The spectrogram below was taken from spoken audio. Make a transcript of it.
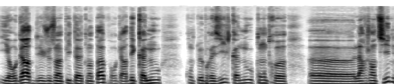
il regarde les Jeux Olympiques d'Atlanta pour regarder Canou contre le Brésil, Canou contre euh, l'Argentine.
